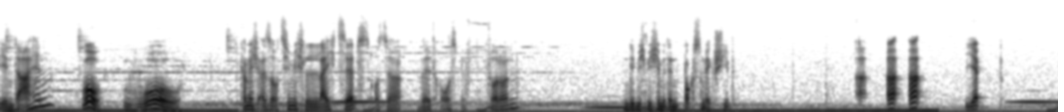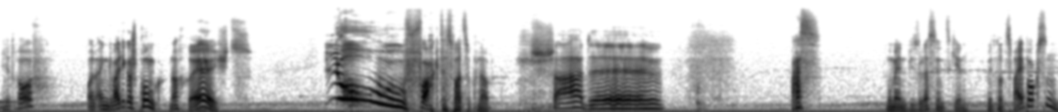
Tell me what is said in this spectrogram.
Den dahin. Wow. Wow. kann mich also auch ziemlich leicht selbst aus der Welt raus befördern. Indem ich mich hier mit den Boxen wegschieb. Ah, ah, ah. Yep. Hier drauf. Und ein gewaltiger Sprung nach rechts. Jo! Fuck, das war zu knapp. Schade. Was? Moment, wie soll das denn jetzt gehen? Mit nur zwei Boxen?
